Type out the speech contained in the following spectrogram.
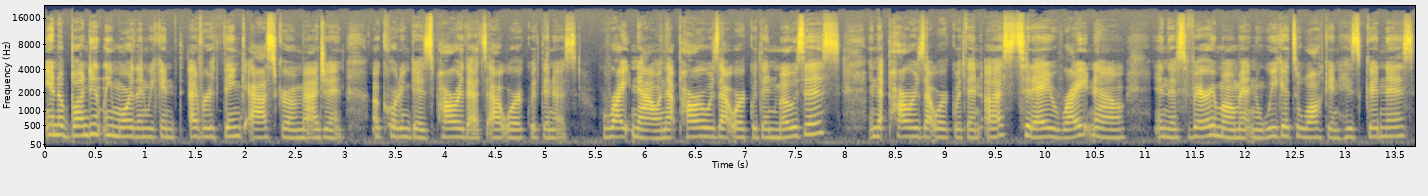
and abundantly more than we can ever think, ask, or imagine, according to his power that's at work within us right now. And that power was at work within Moses, and that power is at work within us today, right now, in this very moment. And we get to walk in his goodness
